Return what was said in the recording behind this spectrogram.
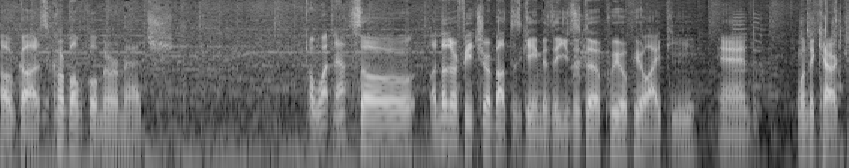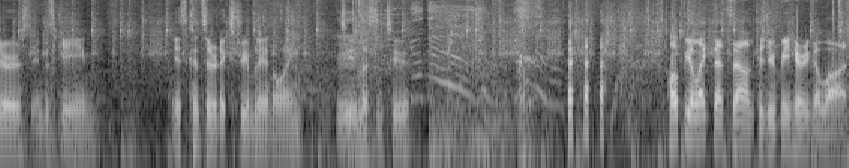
Oh god, it's a carbuncle mirror match. Oh, what now? So another feature about this game is it uses the Puyo Puyo IP, and one of the characters in this game is considered extremely annoying to Mm. listen to. Hope you like that sound because you've been hearing a lot.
